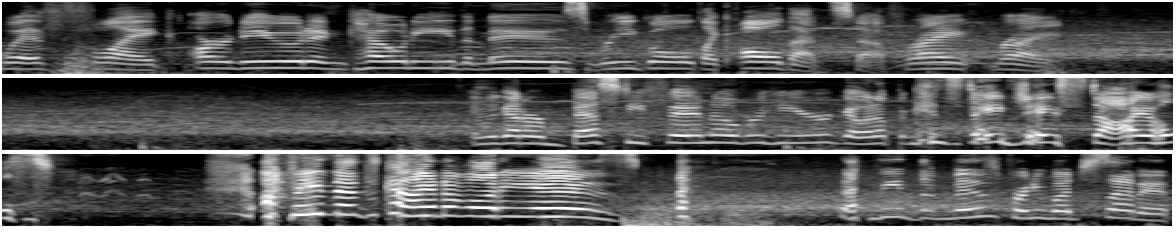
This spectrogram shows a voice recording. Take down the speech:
with, like, our dude and Cody, The Miz, Regal, like, all that stuff, right? Right. And we got our bestie Finn over here going up against AJ Styles. I mean, that's kind of what he is! I mean, The Miz pretty much said it.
